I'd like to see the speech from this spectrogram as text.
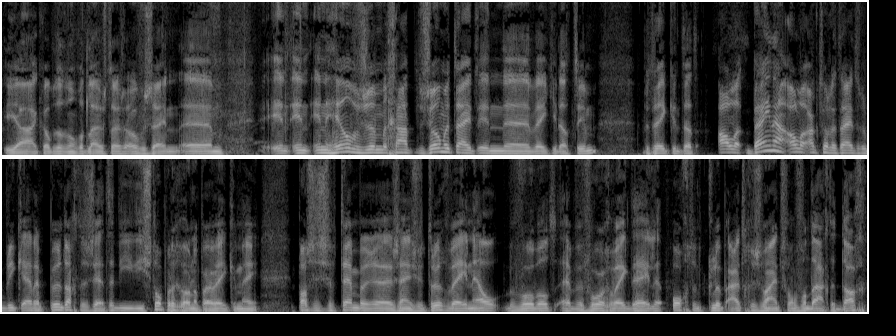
Ja, ik hoop dat er nog wat luisteraars over zijn. Uh, in, in, in Hilversum gaat zomertijd in, uh, weet je dat, Tim betekent dat alle, bijna alle actualiteitsrubrieken er een punt achter zetten. Die, die stoppen er gewoon een paar weken mee. Pas in september uh, zijn ze weer terug. WNL bijvoorbeeld hebben we vorige week de hele ochtendclub uitgezwaaid van Vandaag de Dag.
